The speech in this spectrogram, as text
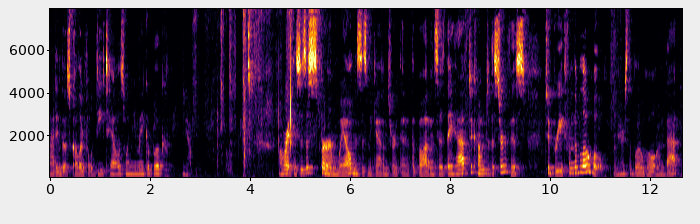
adding those colorful details when you make a book? Yeah. All right, this is a sperm whale. Mrs. McAdams wrote that at the bottom. It says they have to come to the surface to breathe from the blowhole. And there's the blowhole on that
